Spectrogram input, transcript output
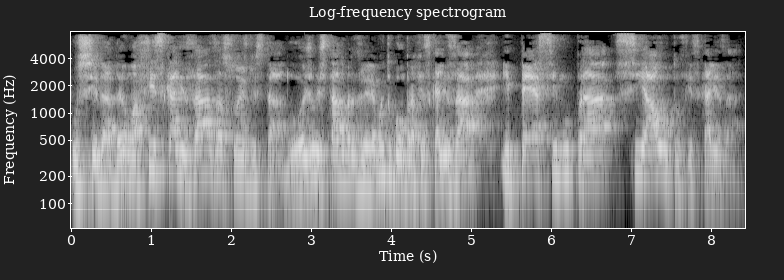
o cidadão a fiscalizar as ações do Estado. Hoje o Estado brasileiro é muito bom para fiscalizar e péssimo para se autofiscalizar.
